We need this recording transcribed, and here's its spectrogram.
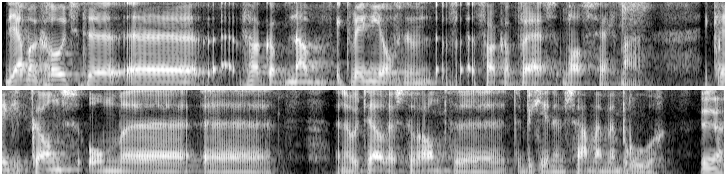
Ja, mijn grootste eh fuck-up... Nou, ik weet niet of het een fuck-up was, was, zeg maar. Ik kreeg de kans om eh, eh, een hotelrestaurant eh, te beginnen samen met mijn broer. Ja.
